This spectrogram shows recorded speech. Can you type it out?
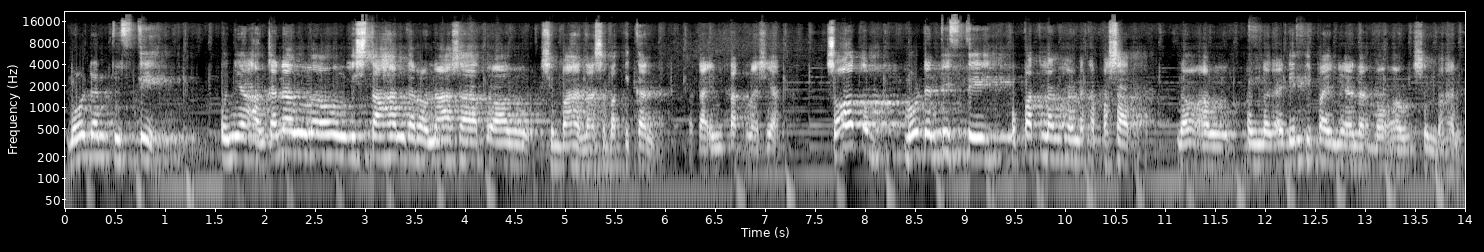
more than 50. Unya ang kanang maong listahan karon nasa ato ang simbahan nasa Vatican naka-intact na siya. So out of more than 50, upat lang ang nakapasar no ang ang nag-identify niya na mo ang simbahan.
